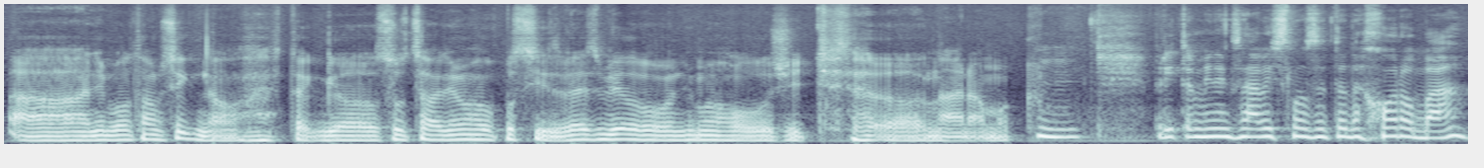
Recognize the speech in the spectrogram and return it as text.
a nebol tam signál. Tak e, sudca nemohol pustiť z väzby, lebo nemohol užiť e, náramok. Mm. Pritom inak závislosť je teda choroba.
